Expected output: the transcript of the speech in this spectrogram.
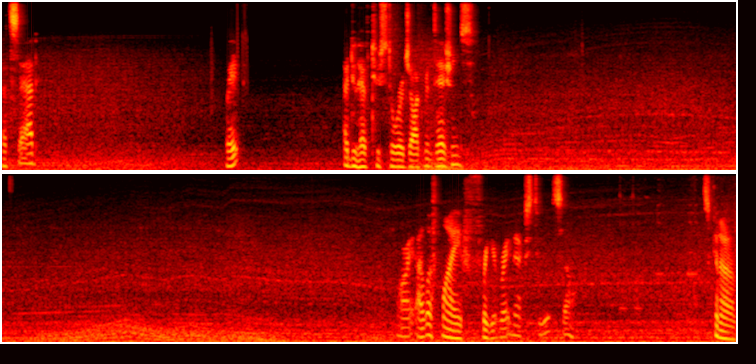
That's sad. Wait. I do have two storage augmentations. Alright, I left my frigate right next to it, so... It's gonna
